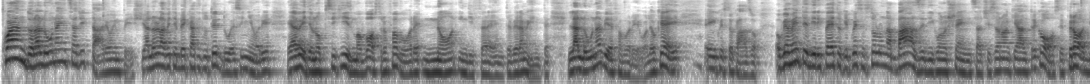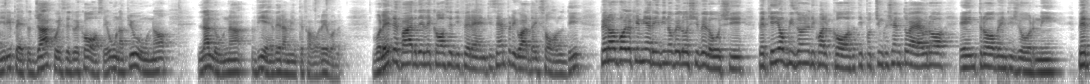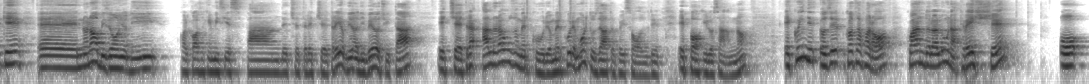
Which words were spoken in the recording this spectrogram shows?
quando la luna è in Sagittario o in Pesci. Allora l'avete beccate tutte e due, signori, e avete uno psichismo a vostro favore non indifferente, veramente. La luna vi è favorevole, ok? E in questo caso. Ovviamente vi ripeto che questa è solo una base di conoscenza, ci sono anche altre cose, però vi ripeto, già queste due cose, una più uno, la luna vi è veramente favorevole. Volete fare delle cose differenti, sempre riguardo ai soldi, però voglio che mi arrivino veloci veloci, perché io ho bisogno di qualcosa, tipo 500 euro entro 20 giorni, perché eh, non ho bisogno di qualcosa che mi si espande, eccetera, eccetera. Io ho bisogno di velocità, eccetera. Allora uso Mercurio. Mercurio è molto usato per i soldi e pochi lo sanno. E quindi cosa farò? Quando la luna cresce o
